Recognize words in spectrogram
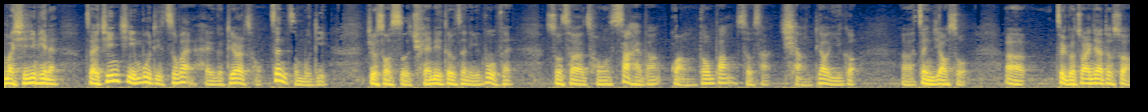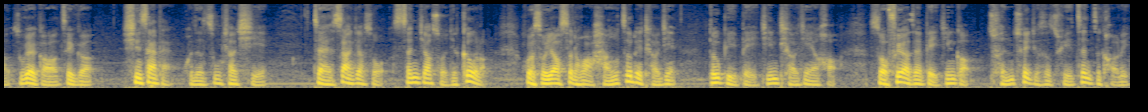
那么，习近平呢，在经济目的之外，还有个第二重政治目的，就说是权力斗争的一部分，说是要从上海帮、广东帮手上抢掉一个啊证交所。啊，这个专家都说，如果要搞这个新三板或者中小企业，在上交所、深交所就够了。或者说，要是的话，杭州的条件都比北京条件要好。说非要在北京搞，纯粹就是出于政治考虑，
